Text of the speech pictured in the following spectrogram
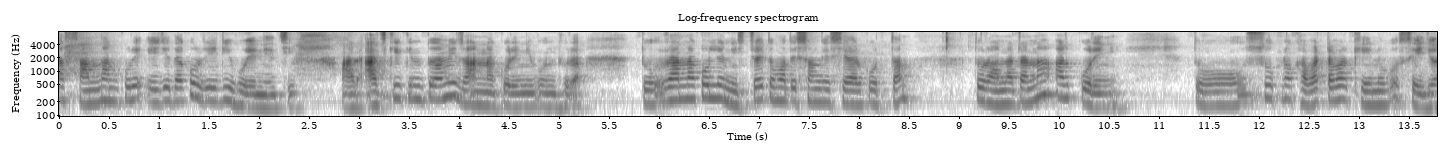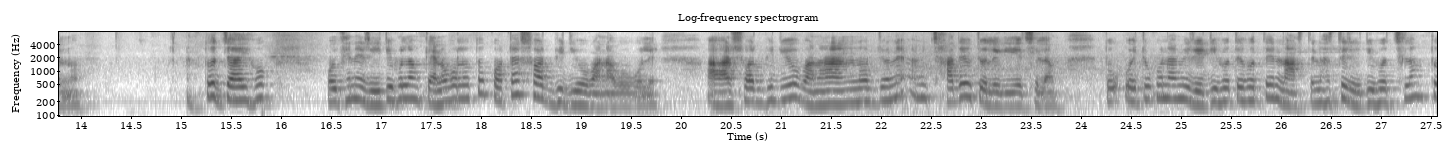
আর সান্ধান করে এই যে দেখো রেডি হয়ে নিয়েছি। আর আজকে কিন্তু আমি রান্না করিনি বন্ধুরা। তো রান্না করলে নিশ্চয় তোমাদের সঙ্গে শেয়ার করতাম। তো রান্না টান্না আর করিনি তো শুকনো খাবার টাবার খেয়ে নেব সেই জন্য। তো যাই হোক, ওইখানে রেডি হলাম কেন বলো তো? কটা শর্ট ভিডিও বানাবো বলে। আর শর্ট ভিডিও বানানোর জন্যে আমি ছাদেও চলে গিয়েছিলাম। তো ওইটুকুন আমি রেডি হতে হতে, নাচতে নাচতে রেডি হচ্ছিলাম। তো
